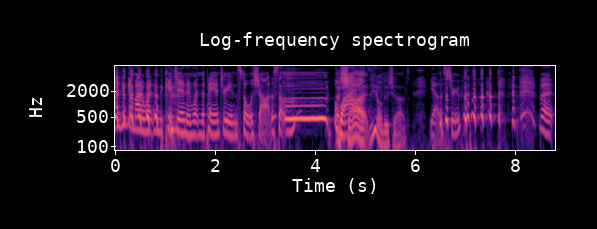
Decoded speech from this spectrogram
I think I might have went in the kitchen and went in the pantry and stole a shot or something. Ooh, a Wild. shot. You don't do shots. Yeah, that's true. but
